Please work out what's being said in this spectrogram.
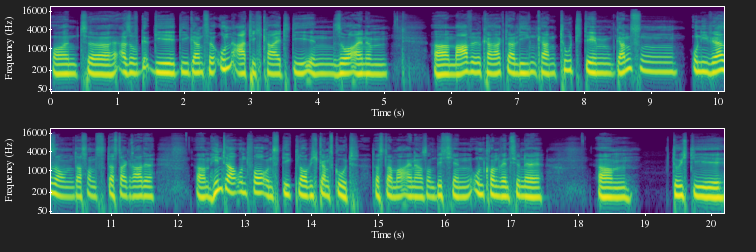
Und äh, also die, die ganze Unartigkeit, die in so einem äh, Marvel-Charakter liegen kann, tut dem ganzen Universum, das uns, das da gerade ähm, hinter und vor uns liegt, glaube ich, ganz gut. Dass da mal einer so ein bisschen unkonventionell ähm, durch, die,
